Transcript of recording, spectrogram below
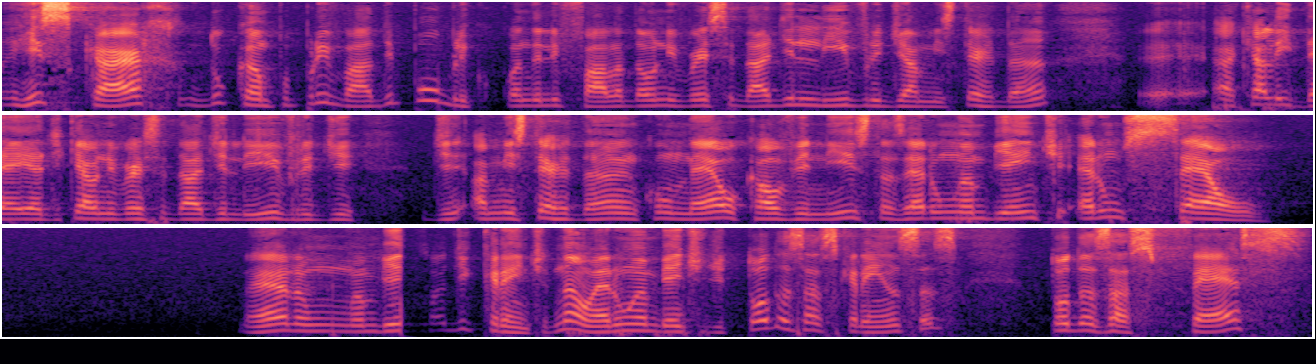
riscar do campo privado e público, quando ele fala da Universidade Livre de Amsterdã, é, aquela ideia de que a Universidade Livre de, de Amsterdã com neocalvinistas era um ambiente, era um céu, era um ambiente só de crente. Não, era um ambiente de todas as crenças, todas as fés,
